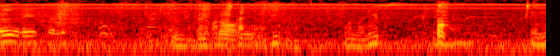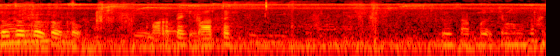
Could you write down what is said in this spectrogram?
Lư đi. Muốn nói nhất. Trục, trục, trục, trục, trục. Bỏ tê, bỏ tê. Tôi sao bự trong không phải.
